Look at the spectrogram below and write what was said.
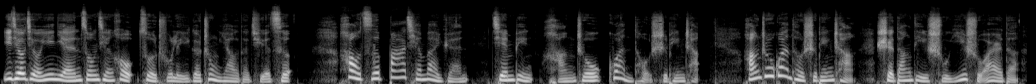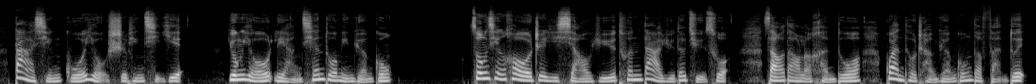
一九九一年，宗庆后做出了一个重要的决策，耗资八千万元兼并杭州罐头食品厂。杭州罐头食品厂是当地数一数二的大型国有食品企业，拥有两千多名员工。宗庆后这一小鱼吞大鱼的举措，遭到了很多罐头厂员工的反对。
